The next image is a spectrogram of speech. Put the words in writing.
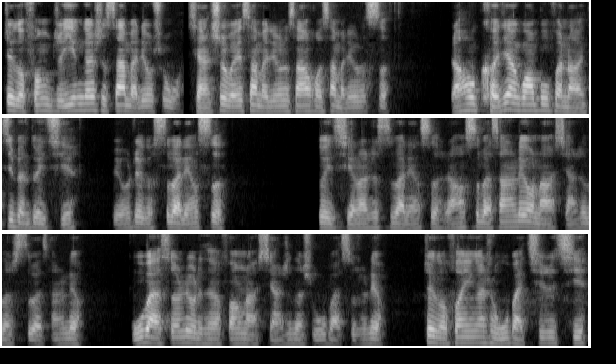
这个峰值应该是三百六十五，显示为三百六十三或三百六十四。然后可见光部分呢，基本对齐，比如这个四百零四对齐了是四百零四，然后四百三十六呢显示的是四百三十六，五百四十六这条峰呢显示的是五百四十六，这个峰应该是五百七十七，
